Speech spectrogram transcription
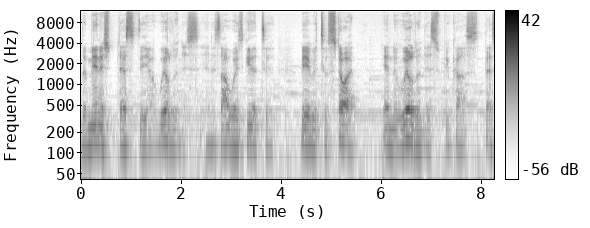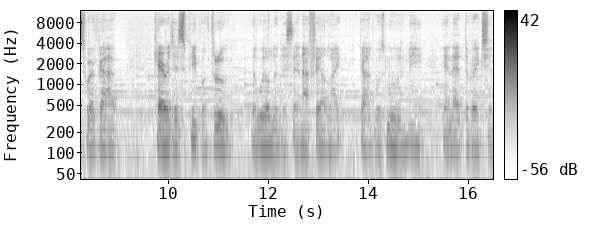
the ministry, that's the uh, wilderness, and it's always good to be able to start in the wilderness because that's where God carried his people through the wilderness, and I felt like God was moving me in that direction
